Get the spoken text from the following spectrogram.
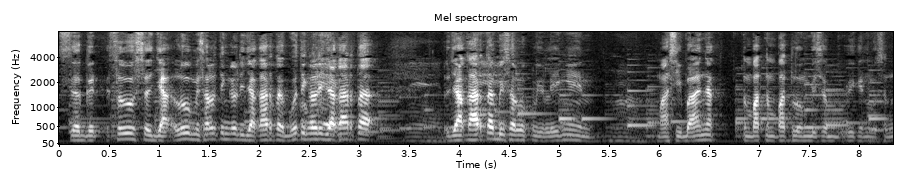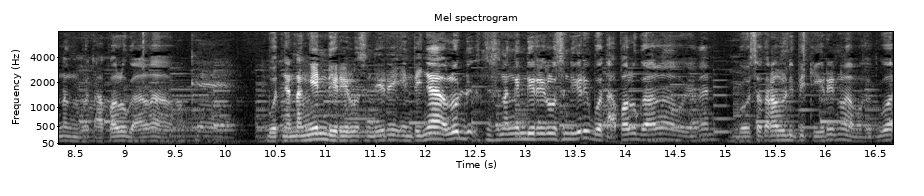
sege, lu sejak lu misalnya tinggal di Jakarta, gue tinggal di Jakarta. Jakarta bisa lu kelilingin. Masih banyak tempat-tempat lu bisa bikin lu seneng. Buat apa lu galau? Oke Buat nyenengin diri lu sendiri. Intinya lu senengin diri lu sendiri. Buat apa lu galau ya kan? Gak usah terlalu dipikirin lah maksud gue.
